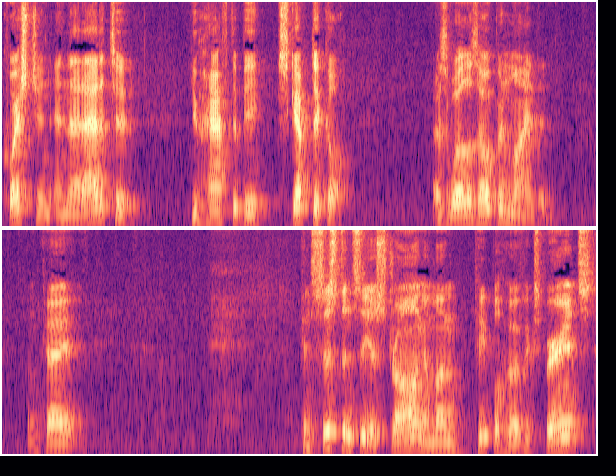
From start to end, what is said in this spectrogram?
question and that attitude. You have to be skeptical as well as open minded. Okay? Consistency is strong among people who have experienced.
